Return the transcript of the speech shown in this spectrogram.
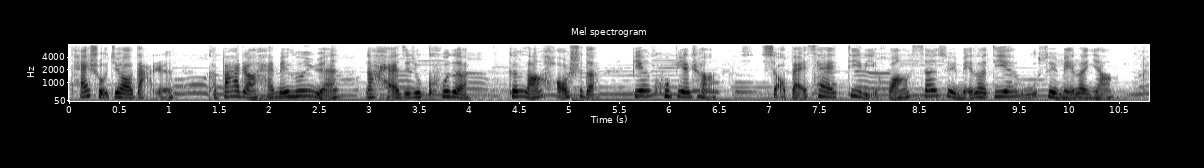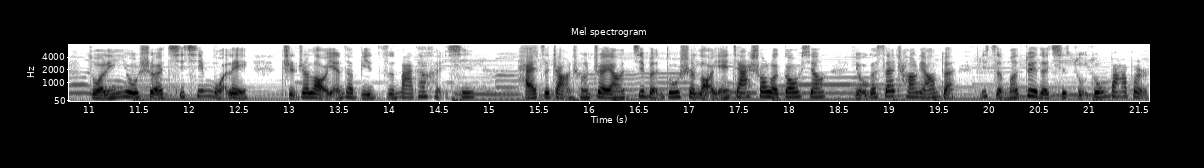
抬手就要打人。可巴掌还没抡圆，那孩子就哭得跟狼嚎似的，边哭边唱：“小白菜地里黄，三岁没了爹，五岁没了娘。”左邻右舍齐齐抹泪，指着老严的鼻子骂他狠心。孩子长成这样，基本都是老严家烧了高香，有个三长两短，你怎么对得起祖宗八辈儿？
